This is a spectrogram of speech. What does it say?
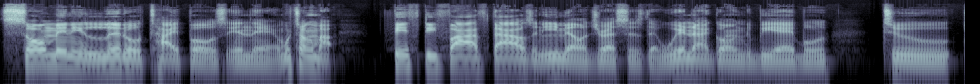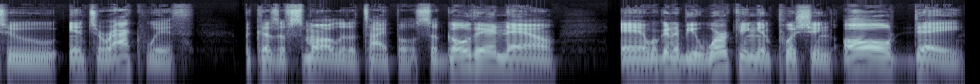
so many little typos in there. We're talking about 55,000 email addresses that we're not going to be able to to interact with because of small little typos. So go there now, and we're going to be working and pushing all day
